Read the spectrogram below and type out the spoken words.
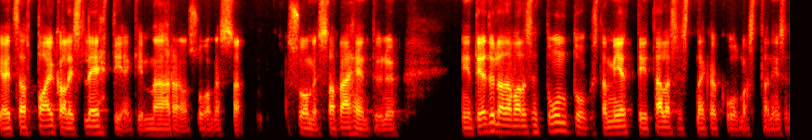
Ja itse asiassa paikallislehtienkin määrä on Suomessa, Suomessa vähentynyt. Niin tietyllä tavalla se tuntuu, kun sitä miettii tällaisesta näkökulmasta, niin se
